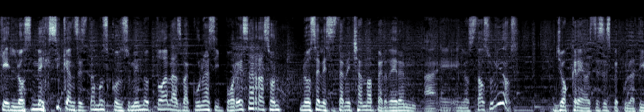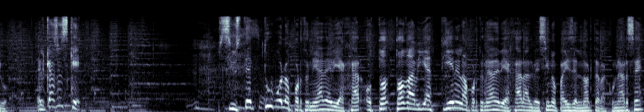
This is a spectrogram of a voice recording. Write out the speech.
que los mexicans estamos consumiendo todas las vacunas y por esa razón no se les están echando a perder en, a- en los Estados Unidos. Yo creo, este es especulativo. El caso es que si usted tuvo la oportunidad de viajar o to- todavía tiene la oportunidad de viajar al vecino país del norte a vacunarse,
